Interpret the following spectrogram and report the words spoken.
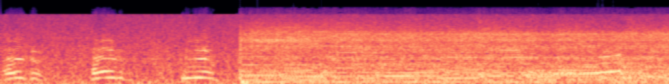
Help! Help! Help!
